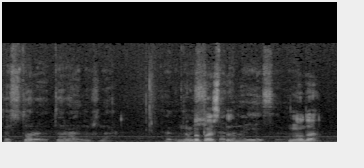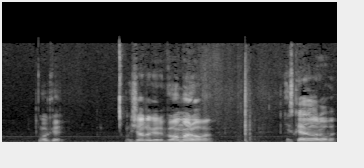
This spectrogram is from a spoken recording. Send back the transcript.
То есть Тора, Тора нужна. Как Ну, дождь, бы так просто- оно и есть. ну да. Окей. Еще раз говорю, Вома Рова. И сказал Рова.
